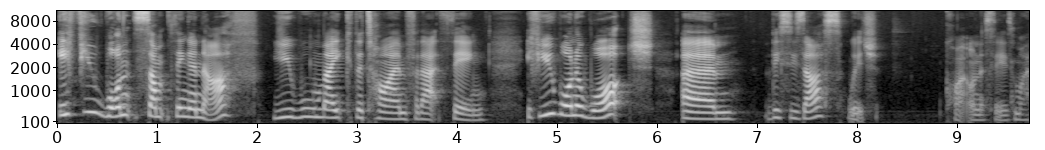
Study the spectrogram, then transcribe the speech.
if you want something enough, you will make the time for that thing. If you want to watch um, This Is Us, which quite honestly is my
